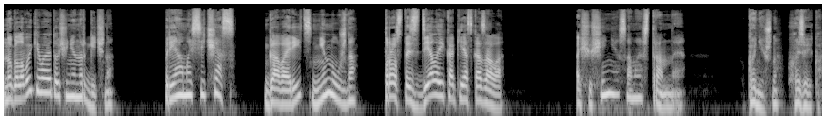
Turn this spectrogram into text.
но головой кивает очень энергично. «Прямо сейчас. Говорить не нужно. Просто сделай, как я сказала». Ощущение самое странное. «Конечно, хозяйка».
